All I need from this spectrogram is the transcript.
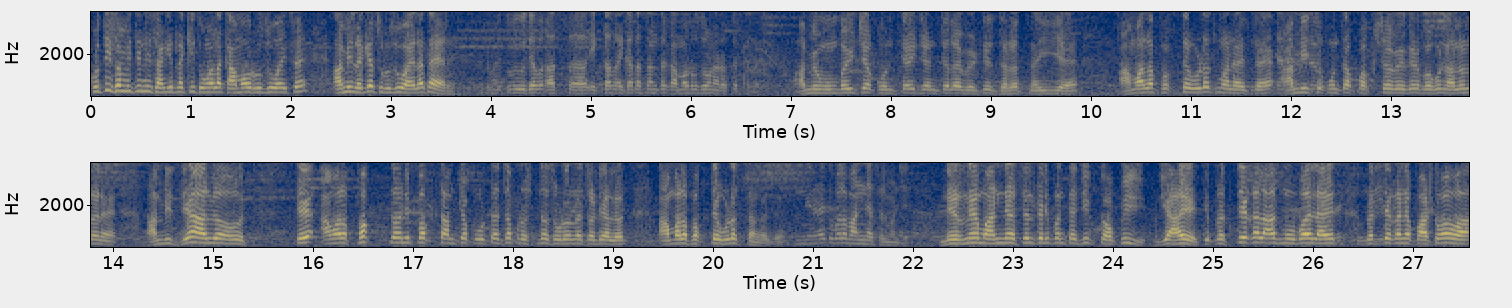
कृती समितीने सांगितलं की तुम्हाला कामावर रुजू व्हायचं आहे आम्ही लगेच रुजू व्हायला तयार आहे. म्हणजे तुम्ही उद्या एक तास एका तासानंतर कामावर रुजू होणार आहात तर सगळं? आम्ही मुंबईच्या कोणत्याही जनतेला वेठीस धरत नाहीये. आम्हाला फक्त एवढंच म्हणायचं आहे आम्ही तो कोणता पक्ष वगैरे बघून आलेलो नाही. आम्ही जे आलो आहोत ते आम्हाला फक्त आणि फक्त आमच्या पोटाचा प्रश्न सोडवण्यासाठी आलो आहोत. आम्हाला फक्त एवढंच सांगायचं आहे. निर्णय तुम्हाला मान्य असेल म्हणजे? निर्णय मान्य असेल तरी पण त्याची कॉपी जी आहे ती प्रत्येकाला आज मोबाईल आहेत प्रत्येकाने पाठवावा.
